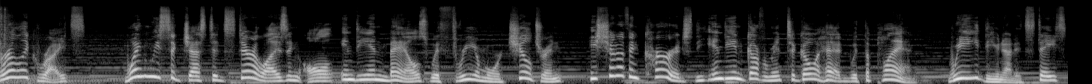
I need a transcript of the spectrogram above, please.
Ehrlich writes When we suggested sterilizing all Indian males with three or more children, he should have encouraged the Indian government to go ahead with the plan. We, the United States,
